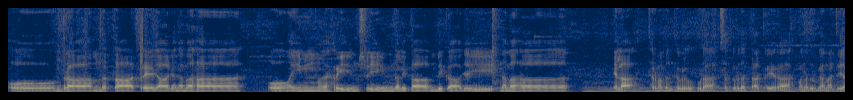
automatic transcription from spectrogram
ಓಂ ದ್ರಾಂ ದತ್ತಾತ್ರೇಯಾಯ ನಮಃ ಓಂ ಐಂ ಹ್ರೀಂ ಶ್ರೀಂ ಲಲಿತಾಂಬಿಕಾಯೈ ನಮಃ ಎಲ್ಲ ಧರ್ಮ ಬಂಧುಗಳಿಗೂ ಕೂಡ ಸದ್ಗುರು ದತ್ತಾತ್ರೇಯರ ವನದುರ್ಗಾ ಮಾತೆಯ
